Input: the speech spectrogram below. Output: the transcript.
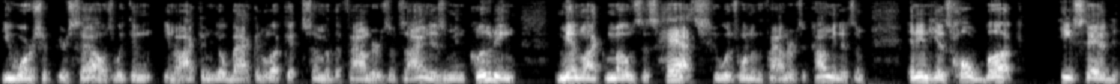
you worship yourselves. We can, you know, I can go back and look at some of the founders of Zionism, including men like Moses Hess, who was one of the founders of communism. And in his whole book, he said,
